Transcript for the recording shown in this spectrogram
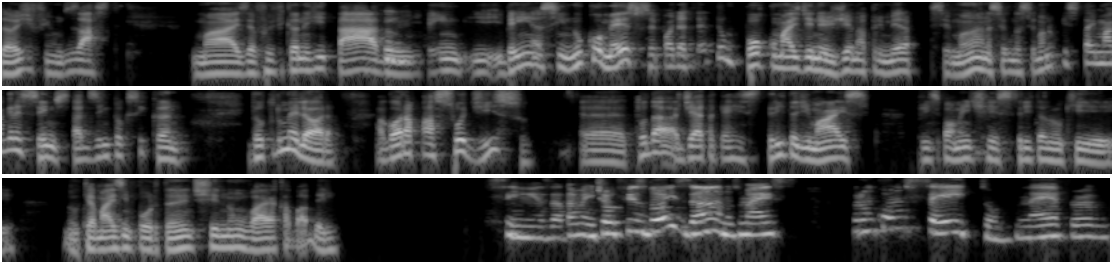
da noite, enfim, um desastre mas eu fui ficando irritado e bem, e bem, assim, no começo você pode até ter um pouco mais de energia na primeira semana, segunda semana, porque você está emagrecendo, você está desintoxicando, então tudo melhora. Agora passou disso, é, toda a dieta que é restrita demais, principalmente restrita no que, no que é mais importante, não vai acabar bem. Sim, exatamente. Eu fiz dois anos, mas por um conceito, né? Por,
